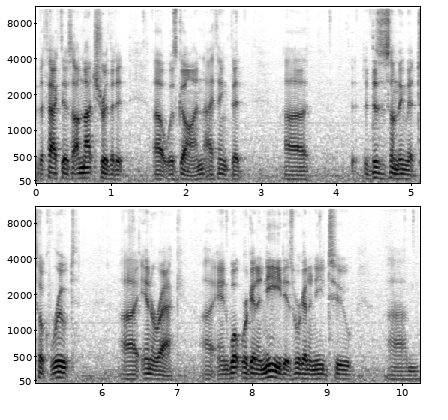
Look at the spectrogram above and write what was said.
the fact is, I'm not sure that it uh, was gone. I think that, uh, this is something that took root uh, in Iraq. Uh, and what we're going to need is we're going to need to um,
